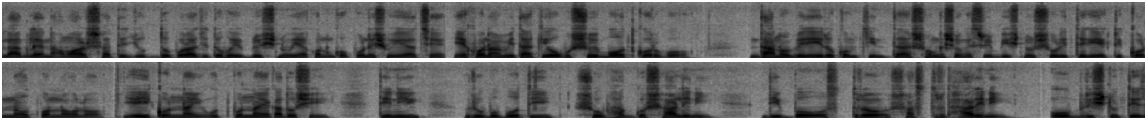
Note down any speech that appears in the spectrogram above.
লাগলেন, আমার সাথে যুদ্ধ পরাজিত হয়ে বিষ্ণু এখন গোপনে শুয়ে আছে, এখন আমি তাকে অবশ্যই বধ করব। দানবের এরকম চিন্তার সঙ্গে সঙ্গে শ্রী বিষ্ণুর শরীর থেকে একটি কন্যা উৎপন্ন হলো। এই কন্যাই উৎপন্না একাদশী। তিনি রূপবতী, সৌভাগ্যশালিনী দিব্য অস্ত্র শাস্ত্রধারিণী ও বিষ্ণু তেজ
